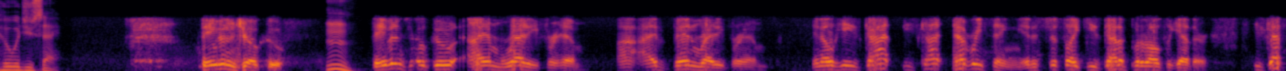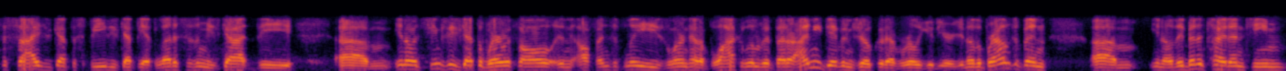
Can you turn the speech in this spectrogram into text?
who would you say? David and Njoku. David and Njoku, I am ready for him. I, I've been ready for him. You know, he's got he's got everything, and it's just like he's got to put it all together. He's got the size, he's got the speed, he's got the athleticism, he's got the, um, you know, it seems he's got the wherewithal in offensively. He's learned how to block a little bit better. I need David Njoku to have a really good year. You know, the Browns have been, um, you know, they've been a tight end team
